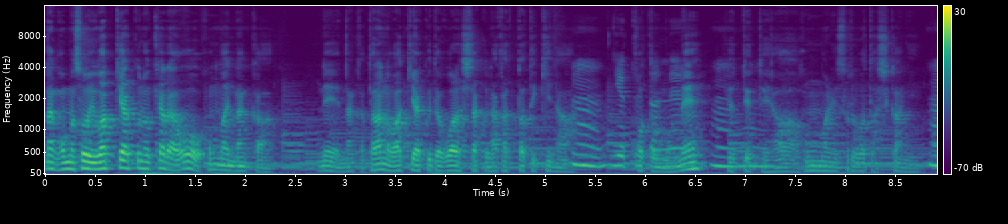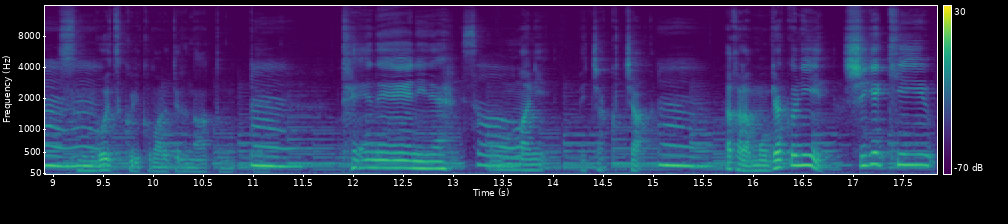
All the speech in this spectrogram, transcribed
なんかほんまそういう脇役のキャラをほんまになんかねなんかただの脇役で終わらしたくなかった的なこともね、うん。うん言っててああほんまにそれは確かうんうん。にすんごい作り込まれてるなと思って、うん。丁寧にねほんまにめちゃくちゃ。うん。だからもう逆に刺激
